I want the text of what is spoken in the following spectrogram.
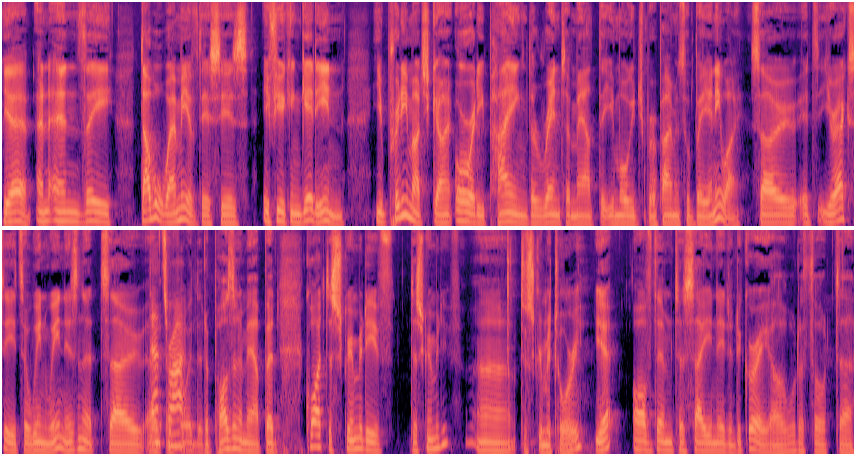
Yeah, and and the double whammy of this is if you can get in, you're pretty much going already paying the rent amount that your mortgage repayments would be anyway. So it's you're actually it's a win-win, isn't it? So uh, That's right. avoid the deposit amount, but quite discriminative. Discriminative, uh, Discriminatory. yeah, of them to say you need a degree. I would have thought, uh,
